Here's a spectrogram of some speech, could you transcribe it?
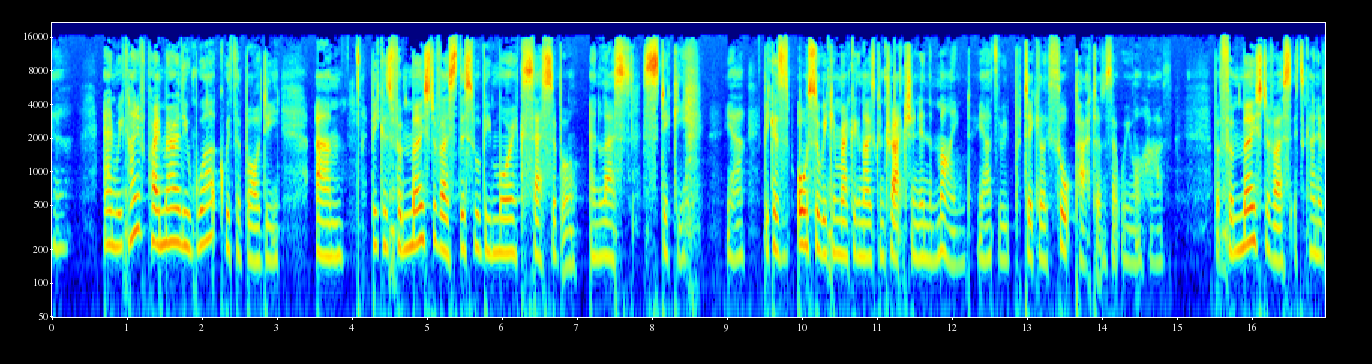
Yeah. And we kind of primarily work with the body um, because for most of us this will be more accessible and less sticky. Yeah, because also we can recognize contraction in the mind, yeah, through particular thought patterns that we will have. But for most of us, it's kind of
